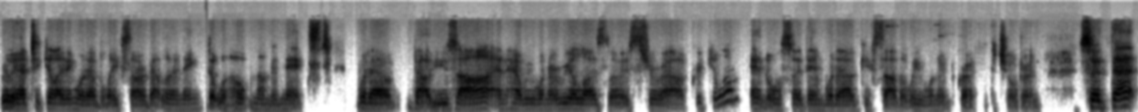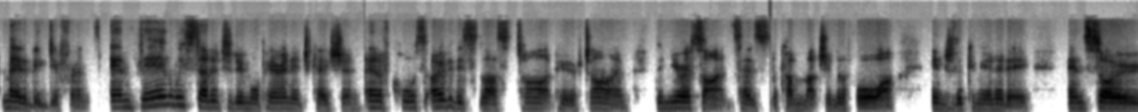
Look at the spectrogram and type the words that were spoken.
really articulating what our beliefs are about learning that will help Nunda next what our values are and how we want to realize those through our curriculum and also then what our gifts are that we want to grow with the children. So that made a big difference. And then we started to do more parent education. And of course over this last time period of time the neuroscience has become much into the fore into the community. And so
